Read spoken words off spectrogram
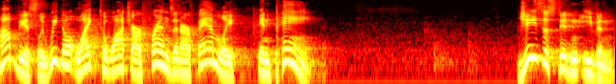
Obviously, we don't like to watch our friends and our family in pain. Jesus didn't even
